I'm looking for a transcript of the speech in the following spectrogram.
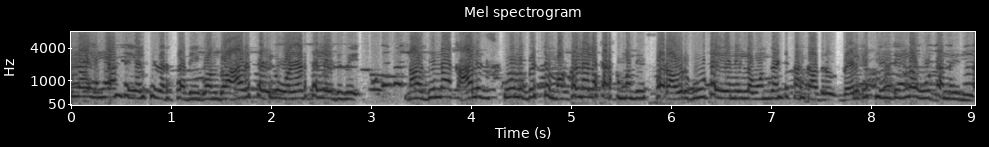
ಇಲ್ಲ ಇಲ್ಲ ಅಂತ ಹೇಳ್ತಿದ್ದಾರೆ ಸರ್, ಈಗ ಒಂದು ಆರು ಸತಿಗೆ ಓಡಾಡ್ತಲೇ ಇದೀವಿ. ನಾವು ದಿನ ಕಾಲೇಜ್ ಸ್ಕೂಲ್ ಬಿಟ್ಟು ಮಕ್ಕಳನ್ನೆಲ್ಲ ಕರ್ಕೊಂಡ್ ಬಂದಿದ್ವಿ ಸರ್, ಅವ್ರಿಗೆ ಊಟ ಏನಿಲ್ಲ, ಒಂದ್ ಗಂಟೆ ತನಕ ಆದ್ರು ಬೆಳಿಗ್ಗೆ ತಿಂದಿಲ್ಲ ಊಟನೂ ಇಲ್ಲ.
